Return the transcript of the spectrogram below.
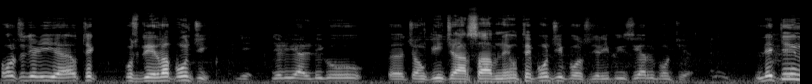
ਪੁਲਿਸ ਜਿਹੜੀ ਹੈ ਉੱਥੇ ਕੁਝ ਦੇਰ ਬਾਅਦ ਪਹੁੰਚੀ। ਜਿਹੜੀ ਐਲਡੀਗੋ ਅ, ਚੌਂਕੀ ਇੰਚਾਰਜ ਸਾਹਿਬ ਨੇ ਉੱਥੇ ਪਹੁੰਚੀ ਪੁਲਿਸ ਜਿਹੜੀ ਪੀਸੀਆਰ ਵੀ ਪਹੁੰਚਿਆ। ਲੇਕਿਨ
